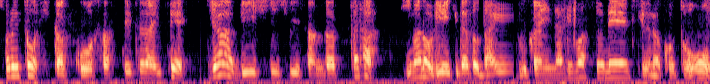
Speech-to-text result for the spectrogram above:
それと比較をさせていただいてじゃあ BCC さんだったら今の利益だと大部下になりますよねっていうようなことを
